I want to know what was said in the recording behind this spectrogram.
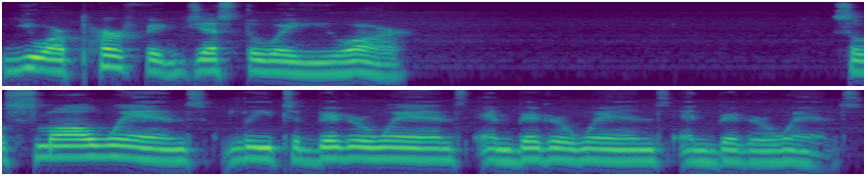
You are perfect just the way you are. So small wins lead to bigger wins and bigger wins and bigger wins.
